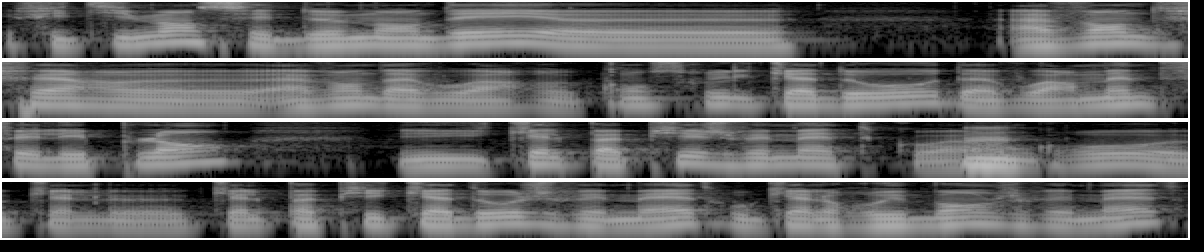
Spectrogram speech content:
effectivement, c'est demander euh, avant de faire, euh, avant d'avoir construit le cadeau, d'avoir même fait les plans. Et quel papier je vais mettre quoi. En gros, euh, quel, quel papier cadeau je vais mettre ou quel ruban je vais mettre.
